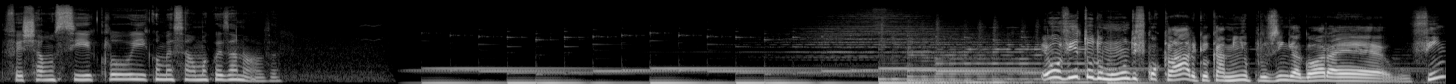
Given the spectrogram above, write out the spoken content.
fechar um ciclo e começar uma coisa nova. Eu ouvi todo mundo e ficou claro que o caminho para o Zing agora é o fim?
